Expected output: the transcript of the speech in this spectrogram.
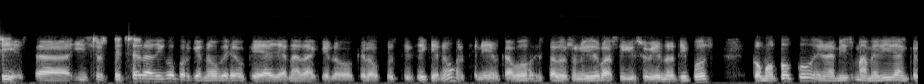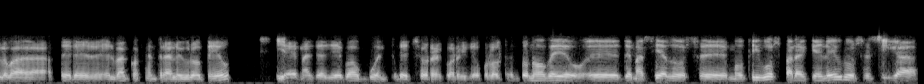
sí, está insospechada, digo, porque no veo que haya nada que lo que lo justifique, ¿no? Al fin y al cabo, Estados Unidos va a seguir subiendo tipos como poco en la misma medida en que lo va a hacer el Banco Central Europeo y además ya lleva un buen trecho recorrido. Por lo tanto, no veo eh, demasiados eh, motivos para que el euro se siga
